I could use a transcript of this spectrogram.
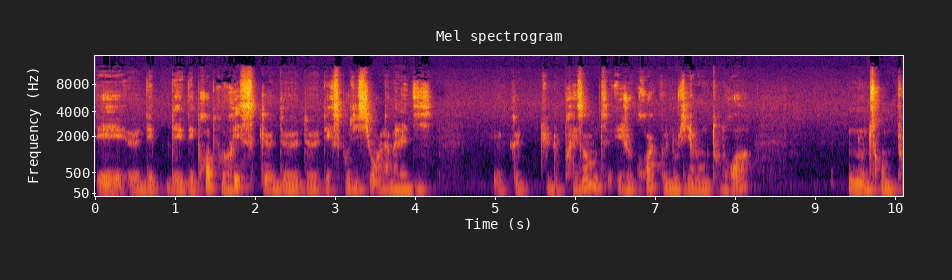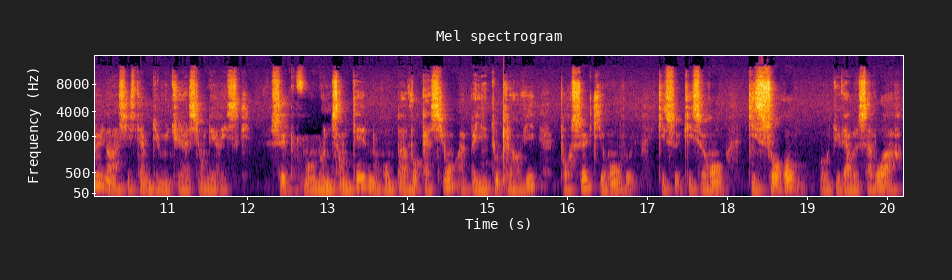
et euh, des, propres risques d'exposition de, à la maladie euh, que tu le présentes, et je crois que nous y allons tout droit, nous ne serons plus dans un système de mutualisation des risques ceux qui sont en bonne santé n'auront pas vocation à payer toute leur vie pour ceux qui, seront, qui sauront, ou du verbe savoir,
